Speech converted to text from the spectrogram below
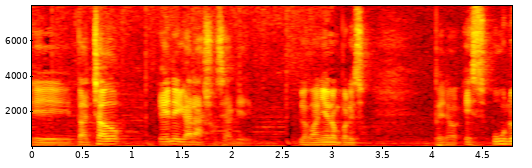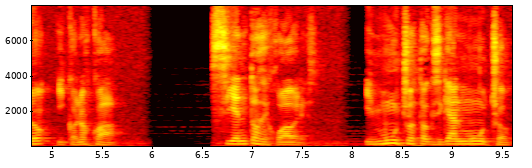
eh, tachado en el garage. O sea que los bañaron por eso. Pero es uno y conozco a cientos de jugadores. Y muchos toxiquean mucho.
